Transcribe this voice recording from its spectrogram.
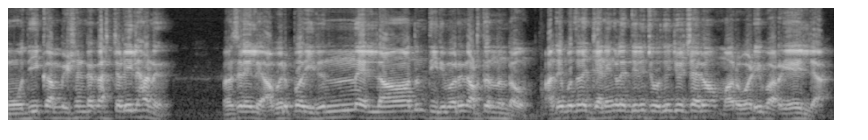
മോദി കമ്മീഷന്റെ കസ്റ്റഡിയിലാണ് മനസ്സിലായില്ലേ? അവരിപ്പോ ഇരുന്ന് എല്ലാതും തിരിമറി നടത്തുന്നുണ്ടാവും. അതേപോലെ തന്നെ ജനങ്ങൾ എന്തെങ്കിലും ചോദ്യം ചോദിച്ചാലോ? മറുപടി പറയേയില്ല.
